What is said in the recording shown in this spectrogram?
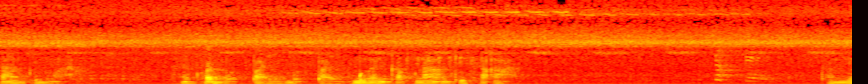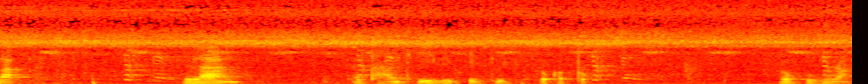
สร้างขึ้นมา ให้ค่อยหมดไปหมดไป เหมือนกับน้ำที่สะอาดชำระล้างสถานที่หรือสิ่งที่สกปรก รกรุงรัง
